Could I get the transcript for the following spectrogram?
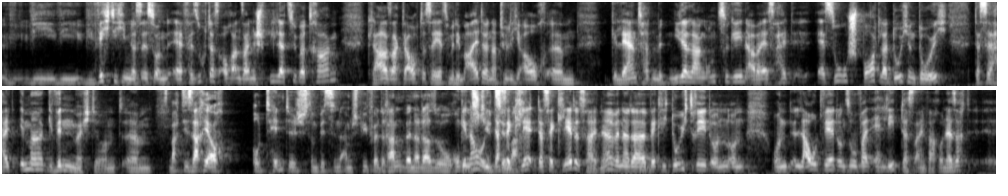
wie, wie, wie wichtig ihm das ist und er versucht das auch an seine Spieler zu übertragen. Klar sagt er auch, dass er jetzt mit dem Alter natürlich auch ähm, gelernt hat, mit Niederlagen umzugehen, aber er ist halt, er ist so Sportler durch und durch, dass er halt immer gewinnen möchte und ähm, das macht die Sache ja auch authentisch so ein bisschen am Spielfeld dran, wenn er da so rumspielt. Genau, das, erklär, das erklärt es halt, ne? wenn er da mhm. wirklich durchdreht und, und, und laut wird und so, weil er lebt das einfach. Und er sagt, äh,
